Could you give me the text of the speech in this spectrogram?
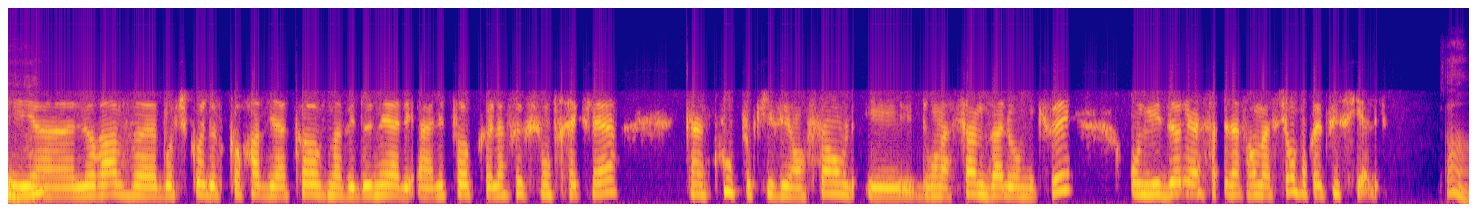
Et mhm. euh, le Rav Bochko de Korav m'avait donné à l'époque l'instruction très claire qu'un couple qui vit ensemble et dont la femme va au mikvé, on lui donne l'information pour qu'elle puisse y aller. Ah,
